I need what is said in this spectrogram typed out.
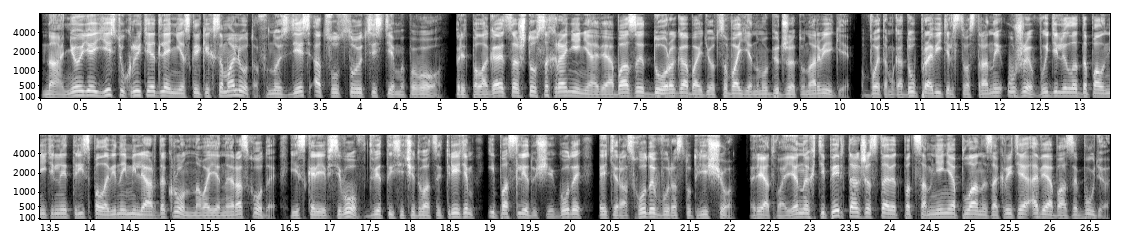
На Анёе есть укрытие для нескольких самолетов, но здесь отсутствуют системы ПВО. Предполагается, что сохранение авиабазы дорого обойдется военному бюджету Норвегии. В этом году правительство страны уже выделило дополнительные 3,5 миллиарда крон на военные расходы, и, скорее всего, в 2023 и последующие годы эти расходы вырастут еще. Ряд военных теперь также ставят под сомнение планы закрытия авиабазы Будя.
